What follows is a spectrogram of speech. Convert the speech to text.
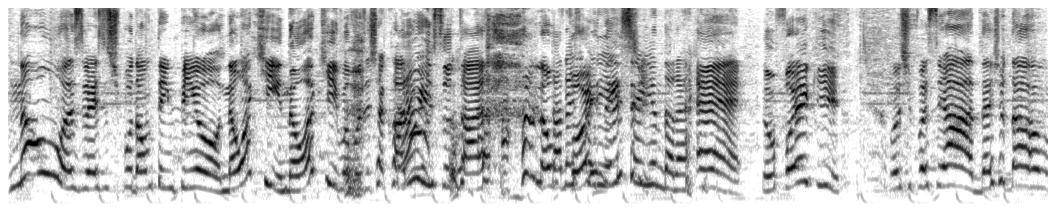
não, às vezes, tipo, dá um tempinho. Não aqui, não aqui, vamos deixar claro isso, tá? Não Tá foi experiência nesse- ainda, né? É, não foi aqui. Mas, tipo assim, ah, deixa eu dar.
